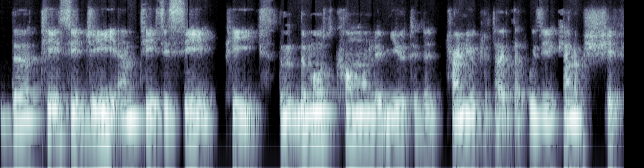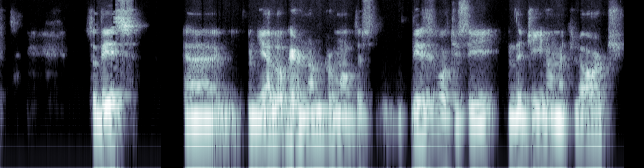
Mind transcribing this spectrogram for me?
the TCG and TCC peaks, the, the most commonly mutated trinucleotide that we see kind of shift. So this uh, in yellow here, non-promoters, this is what you see in the genome at large.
